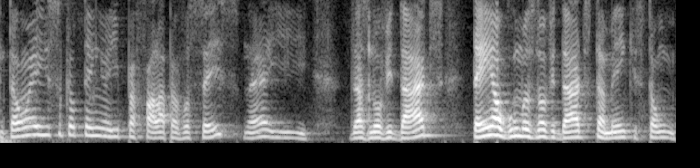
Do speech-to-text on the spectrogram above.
Então é isso que eu tenho aí para falar para vocês, né? E das novidades. Tem algumas novidades também que estão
